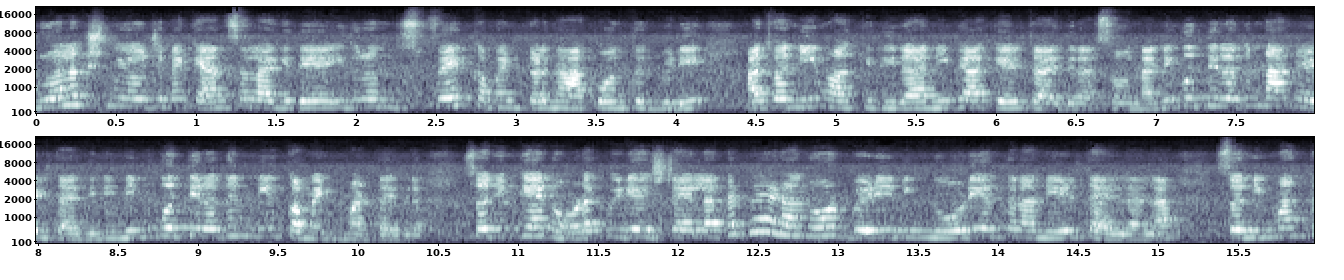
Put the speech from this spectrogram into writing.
ಗೃಹಲಕ್ಷ್ಮಿ ಯೋಜನೆ ಕ್ಯಾನ್ಸಲ್ ಆಗಿದೆ. ಇದರೊಂದು ಫೇಕ್ ಕಮೆಂಟ್ಗಳನ್ನ ಹಾಕುವಂಥದ್ದು ಬಿಡಿ. ಅಥವಾ ನೀವು ಹಾಕಿದ್ದೀರಾ? ನೀವು ಯಾಕೆ ಹೇಳ್ತಾ ಇದ್ದೀರಾ? ಸೊ ನನಗೆ ಗೊತ್ತಿರೋದನ್ನ ನಾನು ಹೇಳ್ತಾ ಇದ್ದೀನಿ. ನಿಮ್ಗೆ ಗೊತ್ತಿರೋದನ್ನ ನೀವು ಕಮೆಂಟ್ ಮಾಡ್ತಾ ಇದ್ದೀರಾ. ಸೊ ನಿಮಗೆ ನೋಡಕ್ ವಿಡಿಯೋ ಇಷ್ಟ ಇಲ್ಲ ಅಂದ್ರೆ ಬೇಡ, ನೋಡಬೇಡಿ. ನಿಮ್ಗೆ ನೋಡಿ ಅಂತ ನಾನು ಹೇಳ್ತಾ ಇಲ್ಲ ಅಲ್ಲ? ಸೊ ನಿಮ್ಮಂಥ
